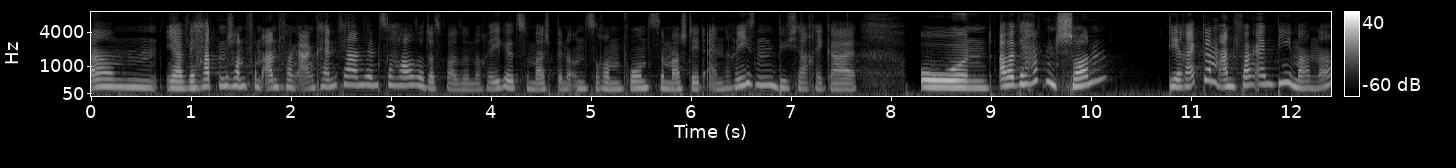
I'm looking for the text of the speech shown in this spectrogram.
ähm, ja, wir hatten schon von Anfang an kein Fernsehen zu Hause. Das war so eine Regel. Zum Beispiel in unserem Wohnzimmer steht ein riesen Bücherregal. Und, aber wir hatten schon direkt am Anfang ein Beamer, ne?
